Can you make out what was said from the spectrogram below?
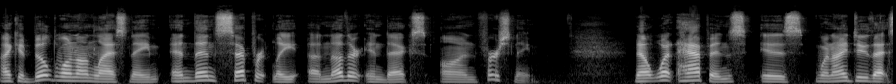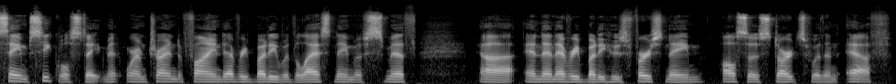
I could build one on last name and then separately another index on first name. Now, what happens is when I do that same SQL statement where I'm trying to find everybody with the last name of Smith uh, and then everybody whose first name also starts with an F,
